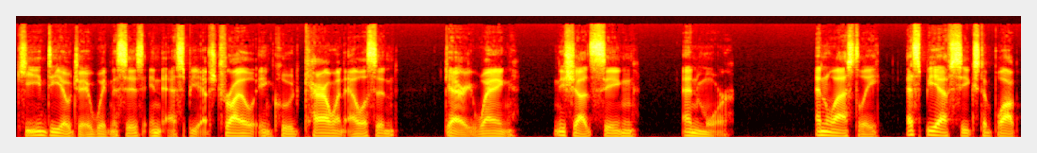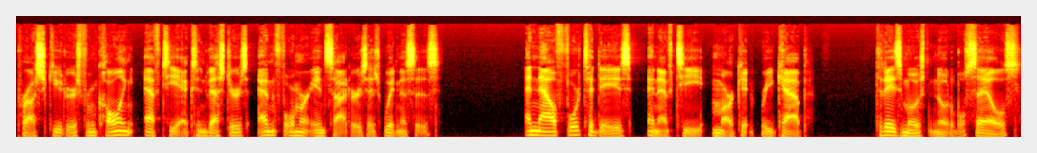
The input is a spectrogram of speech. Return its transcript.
Key DOJ witnesses in SBF's trial include Caroline Ellison, Gary Wang, Nishad Singh, and more. And lastly, SBF seeks to block prosecutors from calling FTX investors and former insiders as witnesses. And now for today's NFT market recap. Today's most notable sales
